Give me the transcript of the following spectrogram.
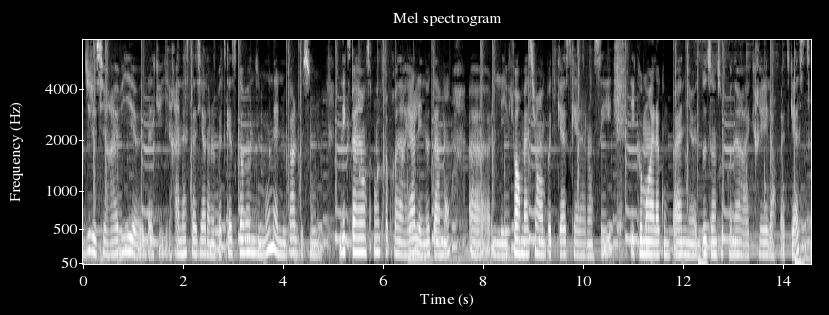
Aujourd'hui je suis ravie euh, d'accueillir Anastasia dans le podcast Common the Moon. Elle nous parle de son expérience entrepreneuriale et notamment euh, les formations en podcast qu'elle a lancées et comment elle accompagne d'autres entrepreneurs à créer leur podcast.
